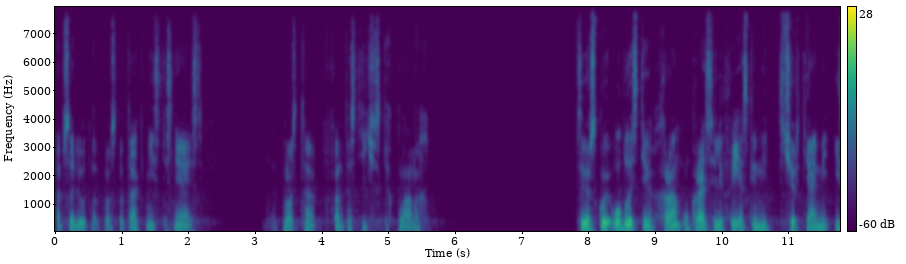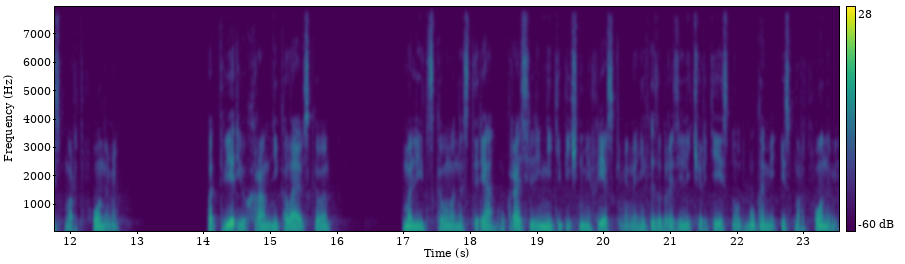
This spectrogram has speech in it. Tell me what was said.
абсолютно просто так, не стесняясь. Просто в фантастических планах. В Тверской области храм украсили фресками с чертями и смартфонами. Под Тверью храм Николаевского Молитского монастыря украсили нетипичными фресками. На них изобразили чертей с ноутбуками и смартфонами,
